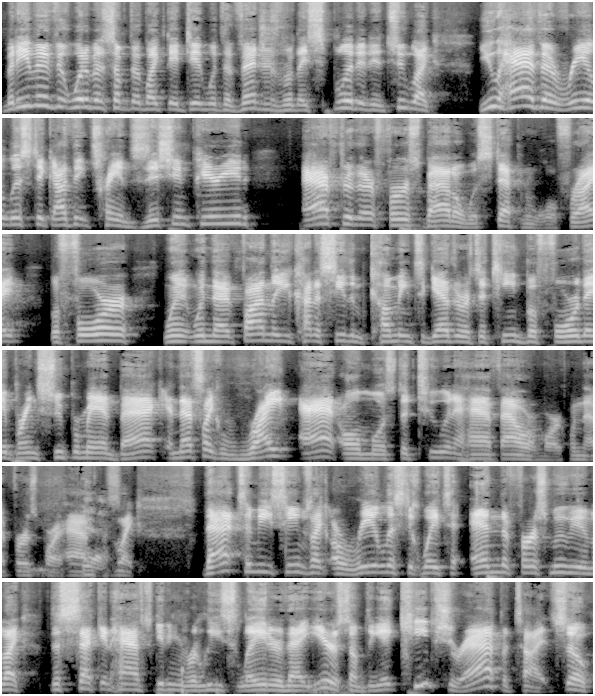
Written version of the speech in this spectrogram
But even if it would have been something like they did with Avengers, where they split it in two, like you have a realistic, I think, transition period after their first battle with Steppenwolf, right? Before when when that finally you kind of see them coming together as a team before they bring Superman back, and that's like right at almost the two and a half hour mark when that first part happens. Yeah. Like that to me seems like a realistic way to end the first movie and like the second half's getting released later that year or something. It keeps your appetite. So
